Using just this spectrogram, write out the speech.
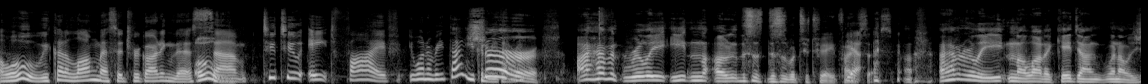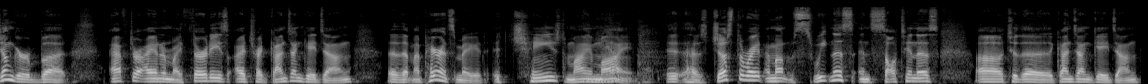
Oh, we've got a long message regarding this. Oh. Um, 2285. You want to read that? You can read that. Sure. I haven't really eaten. Uh, this is this is what two two eight five says. Uh, I haven't really eaten a lot of gejang when I was younger, but After I entered my 30s, I tried ganjangaejang uh, that my parents made. It changed my mind. It has just the right amount of sweetness and saltiness uh, to the ganjang ganjangaejang.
